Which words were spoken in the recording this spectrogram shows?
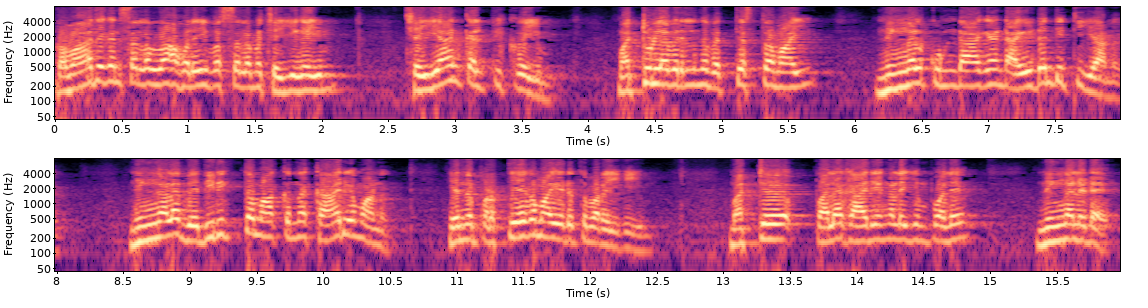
പ്രവാചകൻ സല്ലാഹു അലൈ വസ്ലമ ചെയ്യുകയും ചെയ്യാൻ കൽപ്പിക്കുകയും മറ്റുള്ളവരിൽ നിന്ന് വ്യത്യസ്തമായി നിങ്ങൾക്കുണ്ടാകേണ്ട ഐഡന്റിറ്റിയാണ് നിങ്ങളെ വ്യതിരിക്തമാക്കുന്ന കാര്യമാണ് എന്ന് പ്രത്യേകമായി എടുത്തു പറയുകയും മറ്റ് പല കാര്യങ്ങളെയും പോലെ നിങ്ങളുടെ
